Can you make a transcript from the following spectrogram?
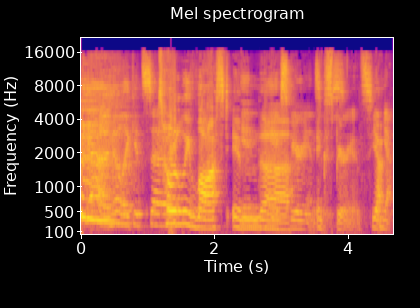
yeah, no, like it's uh, totally lost in, In the, the experience yeah. Yeah.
